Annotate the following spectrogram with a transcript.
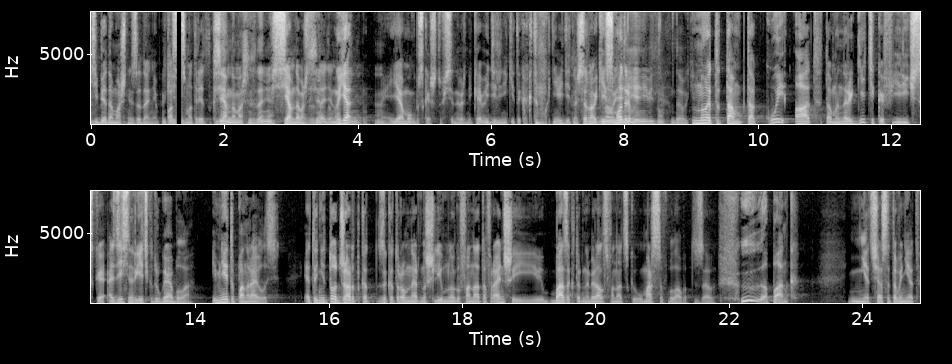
Тебе домашнее задание. Этот клип. Всем домашнее задание? Всем домашнее Всем задание. Ну, я, домашнее? я мог бы сказать, что все наверняка видели, Никита, как ты мог не видеть, но все равно, окей, Ну, я смотрим. не- Я, не видел, да, окей. Но это там такой ад, там энергетика феерическая, а здесь энергетика другая была. И мне это понравилось. Это не тот Джаред, за которым, наверное, шли много фанатов раньше, и база, которая набиралась фанатская у Марсов была вот за «Э, панк. Нет, сейчас этого нет.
